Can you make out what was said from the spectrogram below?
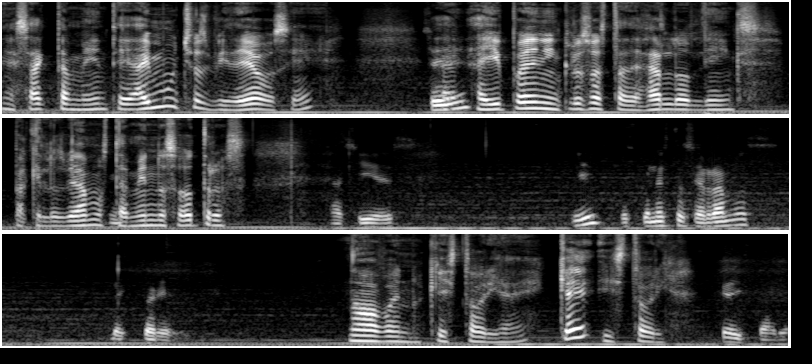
Exactamente, hay muchos videos, ¿eh? Sí, Ahí- Ahí pueden incluso hasta dejar los links para que los veamos Sí. también nosotros. así es. Y pues con esto cerramos la historia. No, bueno, qué historia, ¿eh? Qué historia. Qué historia.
